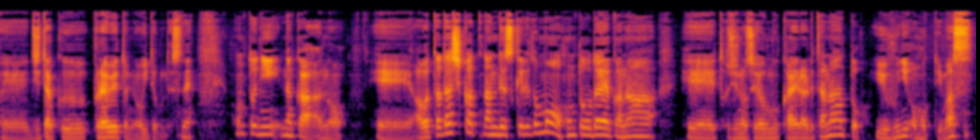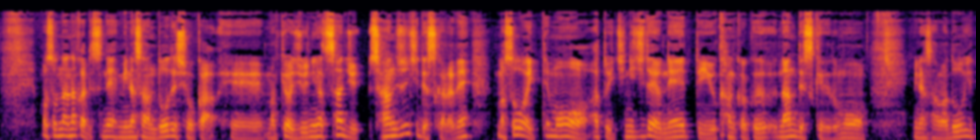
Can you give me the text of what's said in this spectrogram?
えー、自宅プライベートにおいてもですね本当になんかあのえー、慌ただしかったんですけれども、本当穏やかな、えー、年の瀬を迎えられたなというふうに思っています。まあ、そんな中ですね、皆さんどうでしょうか？えー、まあ、今日は12月 30, 30日ですからね、まあ、そうは言っても、あと1日だよねっていう感覚なんですけれども、皆さんはどういっ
